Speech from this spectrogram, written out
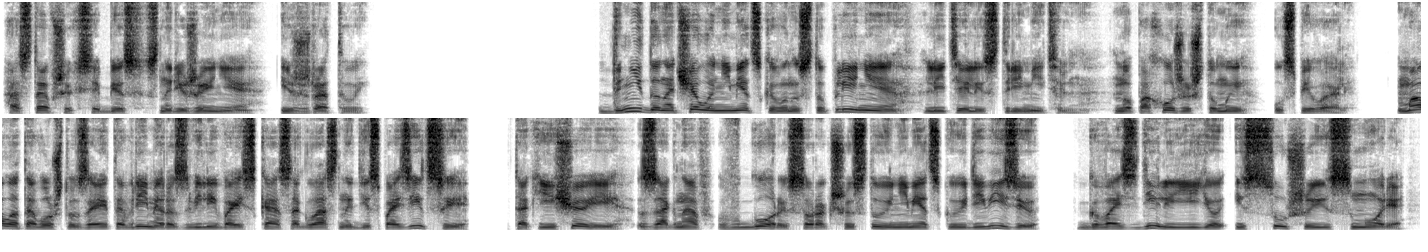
оставшихся без снаряжения и жратвы. Дни до начала немецкого наступления летели стремительно, но похоже, что мы успевали. Мало того, что за это время развели войска согласно диспозиции, так еще и, загнав в горы 46-ю немецкую дивизию, гвоздили ее из суши и с моря —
